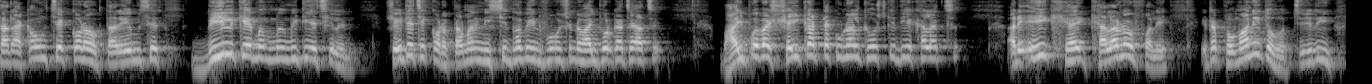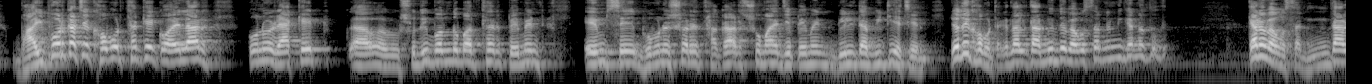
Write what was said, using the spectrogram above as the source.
তার অ্যাকাউন্ট চেক করা হোক, তার এমসের বিলকে মিটিয়েছিলেন, সেইটা চেক করা। তার মানে নিশ্চিতভাবে ইনফরমেশনটা ভাইপোর কাছে আছে ভাইপো এবার সেই কার্ডটা কুণাল ঘোষকে দিয়ে খেলাচ্ছে আর এই খেলানোর ফলে এটা প্রমাণিত হচ্ছে, যদি ভাইপোর কাছে খবর থাকে, কয়লার কোনো র্যাকেট সুদীপ বন্দ্যোপাধ্যায়ের পেমেন্ট এমসে ভুবনেশ্বরে থাকার সময় যে পেমেন্ট বিলটা মিটিয়েছেন, যদি খবর থাকে, তাহলে তার বিরুদ্ধে ব্যবস্থা নেননি কেন তো কেন ব্যবস্থা নেননি? তার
